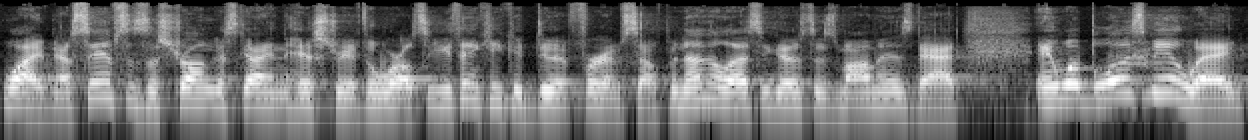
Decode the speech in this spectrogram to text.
wife. Now, Samson's the strongest guy in the history of the world, so you think he could do it for himself. But nonetheless, he goes to his mom and his dad. And what blows me away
